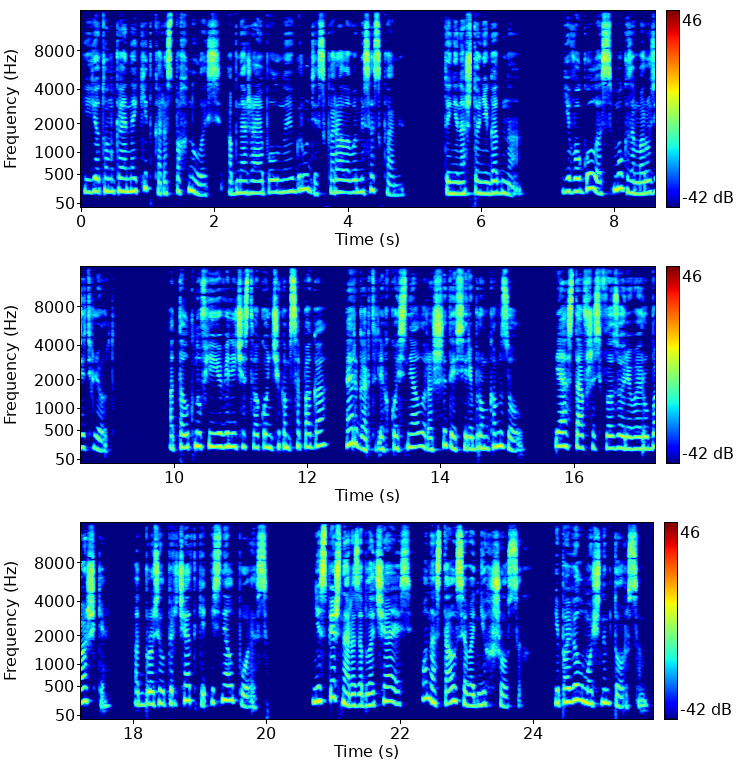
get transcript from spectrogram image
Ее тонкая накидка распахнулась, обнажая полные груди с коралловыми сосками. «Ты ни на что не годна!» Его голос мог заморозить лед. Оттолкнув ее величество кончиком сапога, Эргард легко снял расшитый серебром камзол и, оставшись в лазоревой рубашке, отбросил перчатки и снял пояс. Неспешно разоблачаясь, он остался в одних шоссах и повел мощным торсом.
